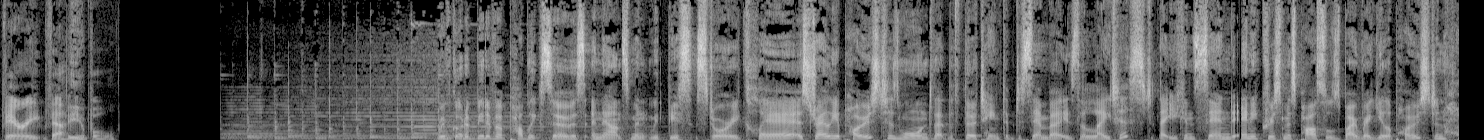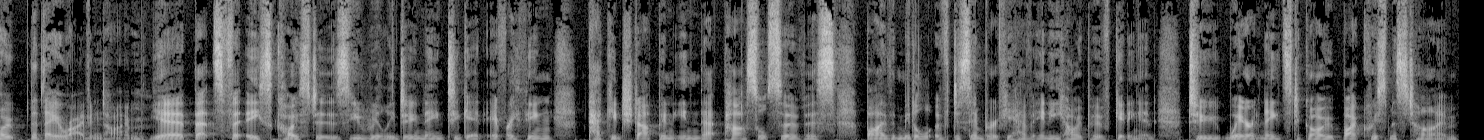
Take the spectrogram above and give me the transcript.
Very valuable. We've got a bit of a public service announcement with this story, Claire. Australia Post has warned that the 13th of December is the latest that you can send any Christmas parcels by regular post and hope that they arrive in time. Yeah, that's for East Coasters. You really do need to get everything packaged up and in that parcel service by the middle of December if you have any hope of getting it to where it needs to go by Christmas time.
